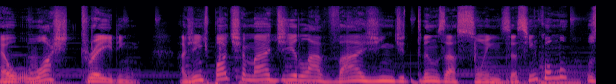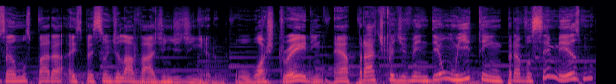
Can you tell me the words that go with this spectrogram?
É o wash trading. A gente pode chamar de lavagem de transações, assim como usamos para a expressão de lavagem de dinheiro. O wash trading é a prática de vender um item para você mesmo,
